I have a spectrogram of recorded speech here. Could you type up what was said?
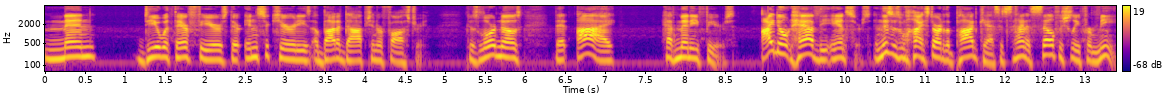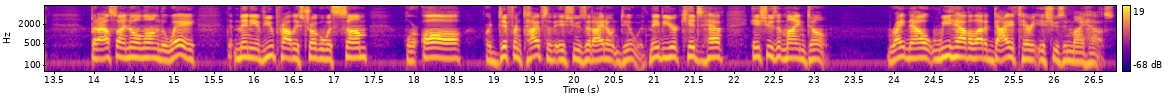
men deal with their fears, their insecurities about adoption or fostering. Because Lord knows that I have many fears. I don't have the answers. And this is why I started the podcast. It's kind of selfishly for me. But I also I know along the way that many of you probably struggle with some or all or different types of issues that I don't deal with. Maybe your kids have issues that mine don't. Right now, we have a lot of dietary issues in my house.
